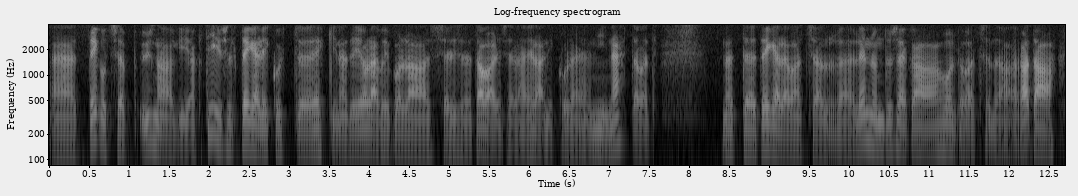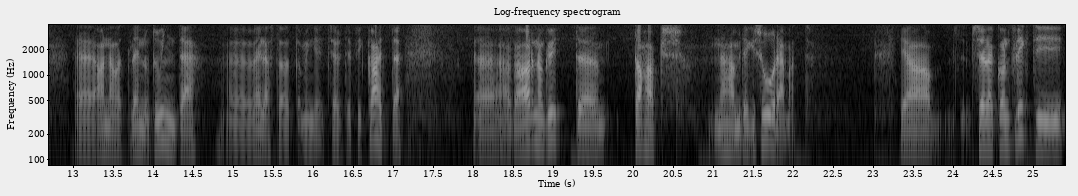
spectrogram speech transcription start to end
Äh, tegutseb üsnagi aktiivselt tegelikult, äh, ehkki nad ei ole võib-olla sellisele tavalisele elanikule nii nähtavad. Nad äh, tegelevad seal lennundusega, hooldavad seda rada, annavad lennutunde, väljastavad ka mingeid sertifikaate, aga Arno Kütt tahaks näha midagi suuremat. ja selle konflikti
